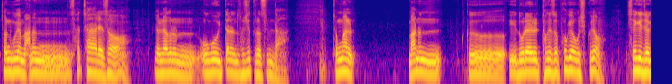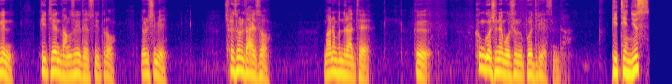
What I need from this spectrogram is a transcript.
전국의 많은 사찰에서 연락은 오고 있다는 소식 들었습니다. 정말 많은 그 이 노래를 통해서 포기하고 싶고요. 세계적인 BTN 방송이 될 수 있도록 열심히 최선을 다해서 많은 분들한테 그 흥거신의 모습을 보여드리겠습니다. BTN 뉴스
